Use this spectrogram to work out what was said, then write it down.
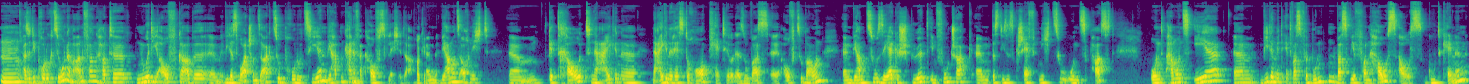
Mm, also die Produktion am Anfang hatte nur die Aufgabe, ähm, wie das Wort schon sagt, zu produzieren. Wir hatten keine mhm. Verkaufsfläche da. Okay. Ähm, wir haben uns auch nicht ähm, getraut, eine eigene, eine eigene Restaurantkette oder sowas äh, aufzubauen. Wir haben zu sehr gespürt im Foodtruck, dass dieses Geschäft nicht zu uns passt und haben uns eher ähm, wieder mit etwas verbunden, was wir von Haus aus gut kennen,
